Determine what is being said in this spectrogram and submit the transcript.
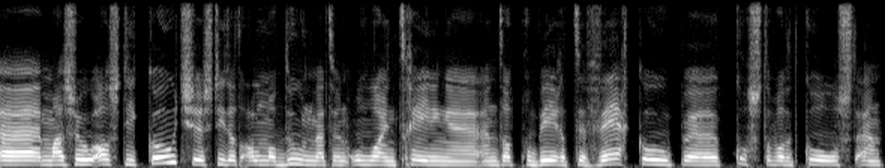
uh, maar zoals die coaches die dat allemaal doen met hun online trainingen en dat proberen te verkopen, kosten wat het kost. En,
